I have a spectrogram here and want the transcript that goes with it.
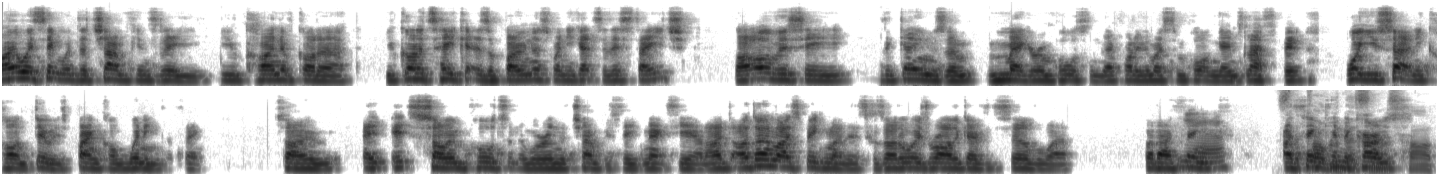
I always think with the Champions League, you kind of gotta you've got to take it as a bonus when you get to this stage. Like obviously the games are mega important. They're probably the most important games left. But what you certainly can't do is bank on winning the thing. So it, it's so important that we're in the Champions League next year. And I, I don't like speaking like this because I'd always rather go for the silverware. But I think Yeah. I the think in the current hard.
